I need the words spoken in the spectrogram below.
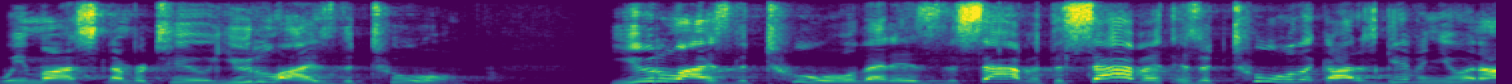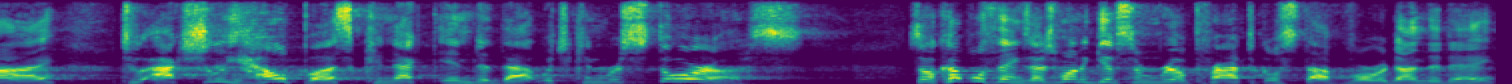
we must, number two, utilize the tool. Utilize the tool that is the Sabbath. The Sabbath is a tool that God has given you and I to actually help us connect into that which can restore us. So, a couple things. I just want to give some real practical stuff before we're done today.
